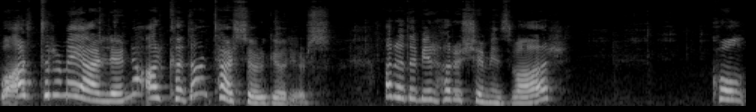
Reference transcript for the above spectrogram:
Bu arttırma yerlerini arkadan ters örgü örüyoruz. Arada bir haroşemiz var. Kol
